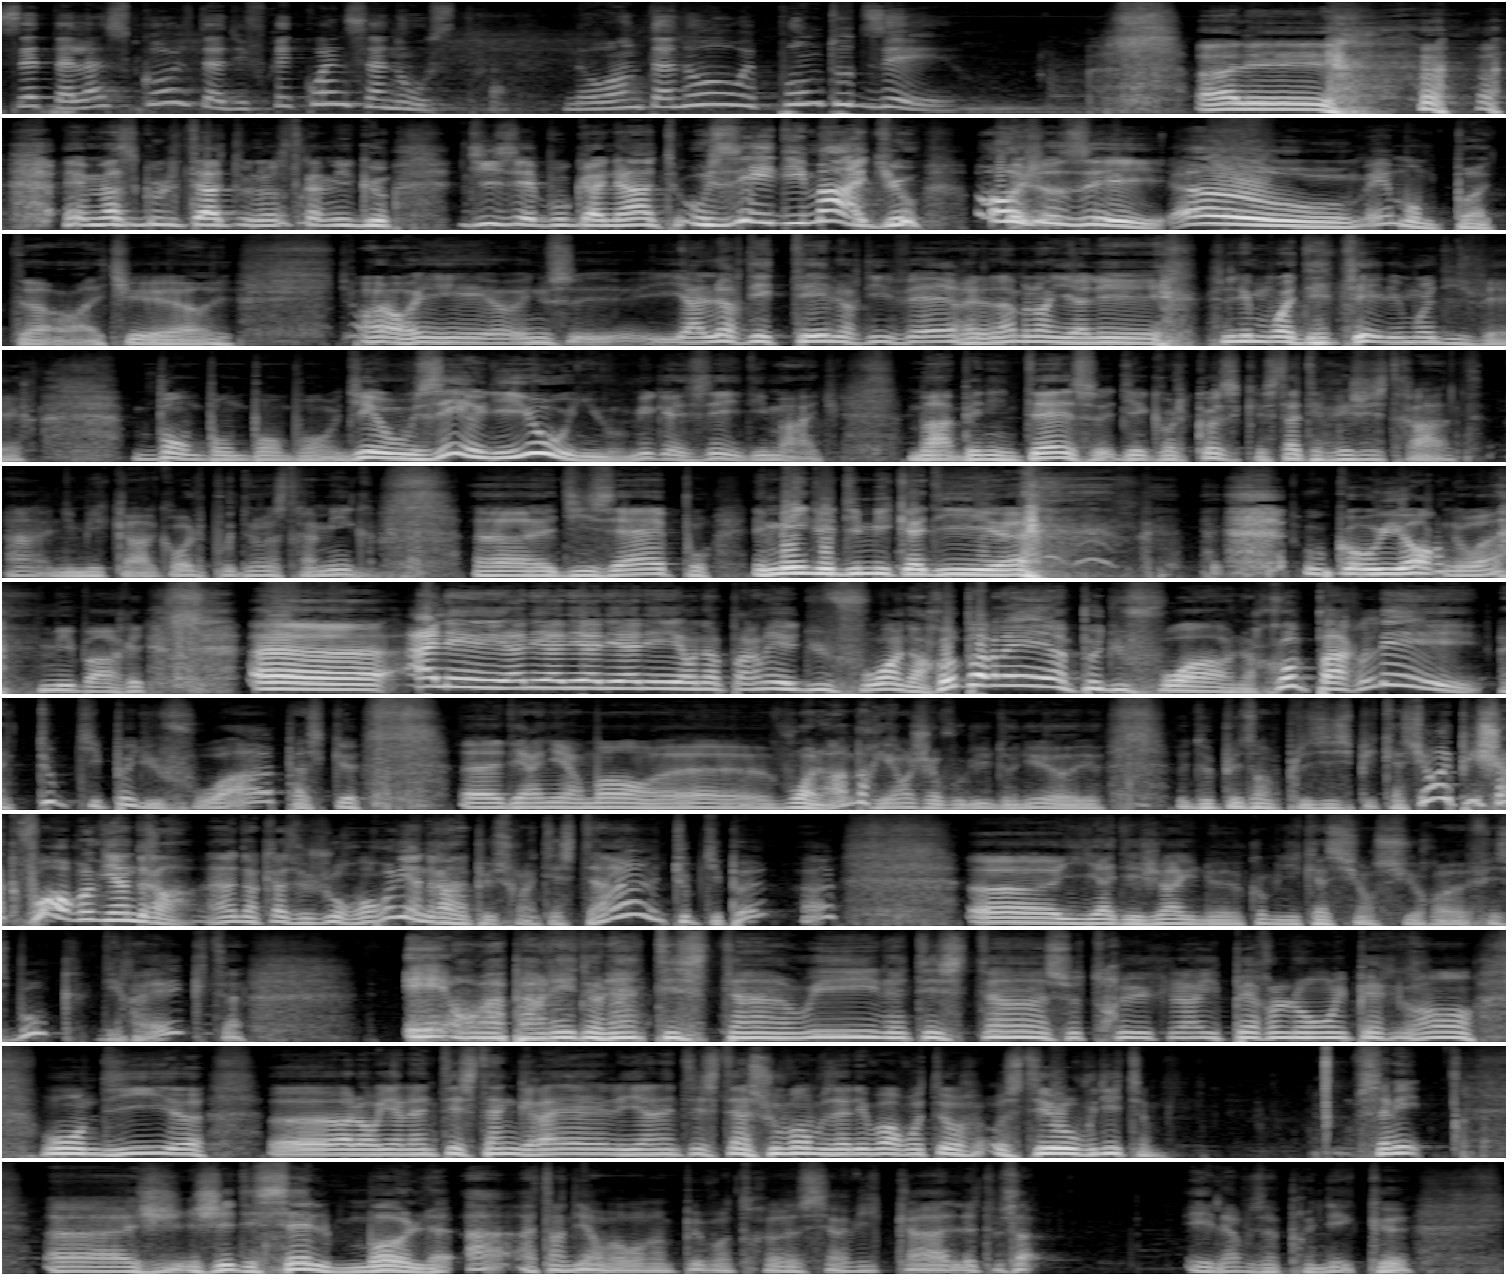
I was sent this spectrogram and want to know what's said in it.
Siete all'ascolta di Frequenza Nostra 99.0. Allez, e mi ascoltato il nostro amico Gise Buganato, José Di Maggio. Oh José, oh, mais mon pote, ah, tu. Alors, il il y a l'heure d'été, l'heure d'hiver, et là maintenant il y a les, les mois d'été les mois d'hiver. Bon, bon, bon, bon. Di José di giugno, mica sei di maggio. Ma ben inteso, di qualcosa che è stato registrato. Eh? Di mica a colpo di nostro amico eh, di Zeppo. E meglio di mica di... ou hein, mi barre. Euh, allez, allez, allez, allez, allez, on a parlé du foie, on a reparlé un peu du foie, on a reparlé un tout petit peu du foie, parce que euh, dernièrement, euh, voilà, Marie-Ange a voulu donner euh, de plus en plus d'explications, et puis chaque fois on reviendra, hein, dans 15 jours, on reviendra un peu sur l'intestin, un tout petit peu. hein. Euh, il y a déjà une communication sur euh, Facebook, direct. Et on va parler de l'intestin, oui, l'intestin, ce truc-là, hyper long, hyper grand, où on dit, euh, euh, alors il y a l'intestin grêle, il y a l'intestin, souvent vous allez voir votre ostéo, vous dites, vous savez, euh, j'ai des selles molles. Ah, attendez, on va voir un peu votre cervical, tout ça. Et là, vous apprenez que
